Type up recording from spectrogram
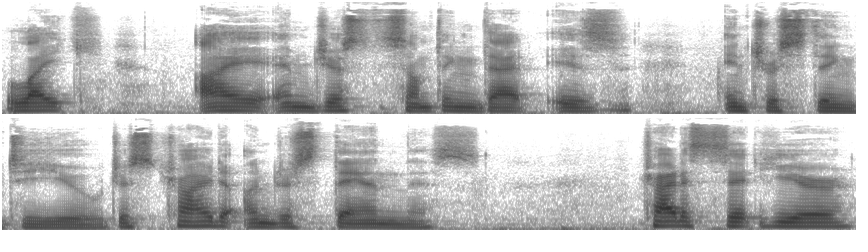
like I am just something that is interesting to you. Just try to understand this. Try to sit here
